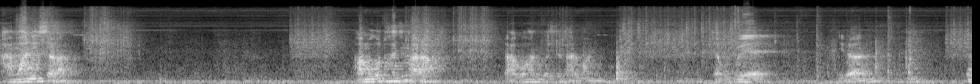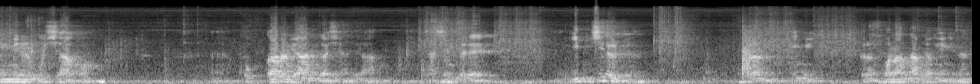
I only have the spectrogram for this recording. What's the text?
가만히 있어라. 아무것도 하지 마라. 라고 하는 것이 다름 아닙니다. 정부의 이런 국민을 무시하고 국가를 위한 것이 아니라 자신들의 입지를 위한 그런 행위, 그런 권한 남용 행위는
